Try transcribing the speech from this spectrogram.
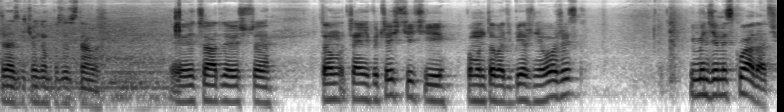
Teraz wyciągam pozostałe. Trzeba tutaj jeszcze tą część wyczyścić i pomontować bieżnię łożysk i będziemy składać.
